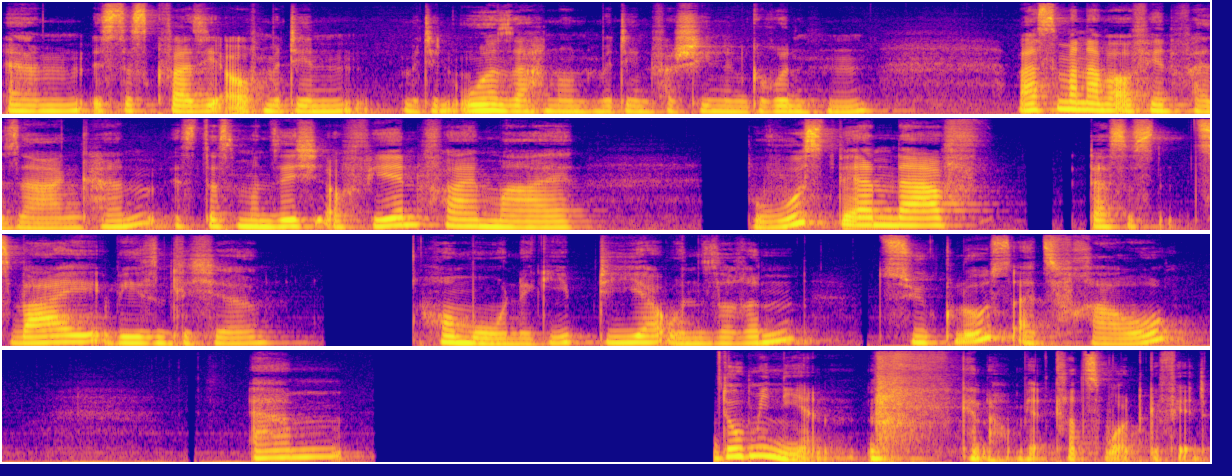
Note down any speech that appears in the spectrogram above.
ähm, ist das quasi auch mit den, mit den Ursachen und mit den verschiedenen Gründen. Was man aber auf jeden Fall sagen kann, ist, dass man sich auf jeden Fall mal bewusst werden darf, dass es zwei wesentliche Hormone gibt, die ja unseren Zyklus als Frau ähm, dominieren. genau, mir hat gerade das Wort gefehlt.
